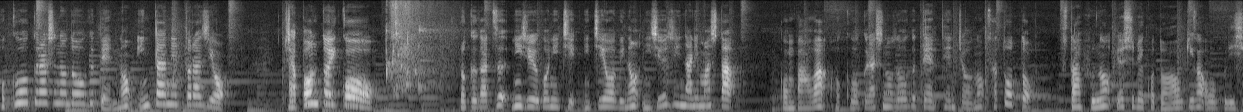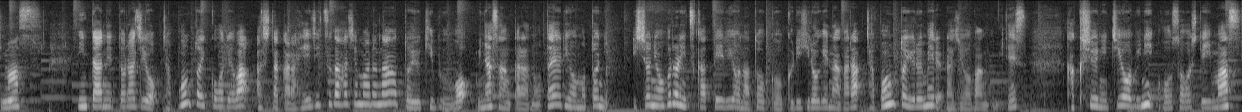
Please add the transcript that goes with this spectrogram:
北欧暮らしの道具店のインターネットラジオ。チャポンと行こう。6月25日日曜日の20時になりました。こんばんは。北欧暮らしの道具店店長の佐藤と。スタッフの吉部こと青木がお送りします。インターネットラジオチャポンと行こうでは明日から平日が始まるなという気分を皆さんからのお便りをもとに一緒にお風呂に使っているようなトークを繰り広げながらチャポンと緩めるラジオ番組です各週日曜日に放送しています。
